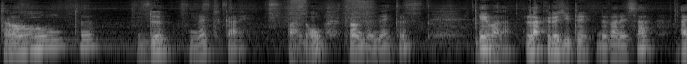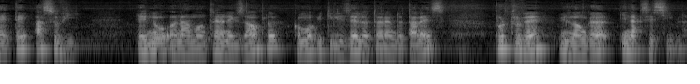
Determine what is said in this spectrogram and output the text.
32 mètres carrés. Pardon, 32 mètres. Et voilà, la curiosité de Vanessa a été assouvie. Et nous, on a montré un exemple, comment utiliser le théorème de Thalès pour trouver une longueur inaccessible.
